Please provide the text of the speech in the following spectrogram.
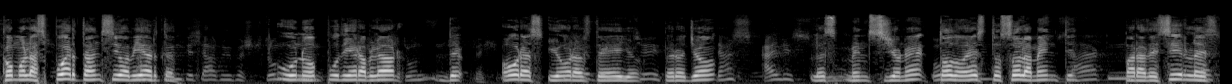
cómo las puertas han sido abiertas, uno pudiera hablar de horas y horas de ello. Pero yo les mencioné todo esto solamente para decirles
